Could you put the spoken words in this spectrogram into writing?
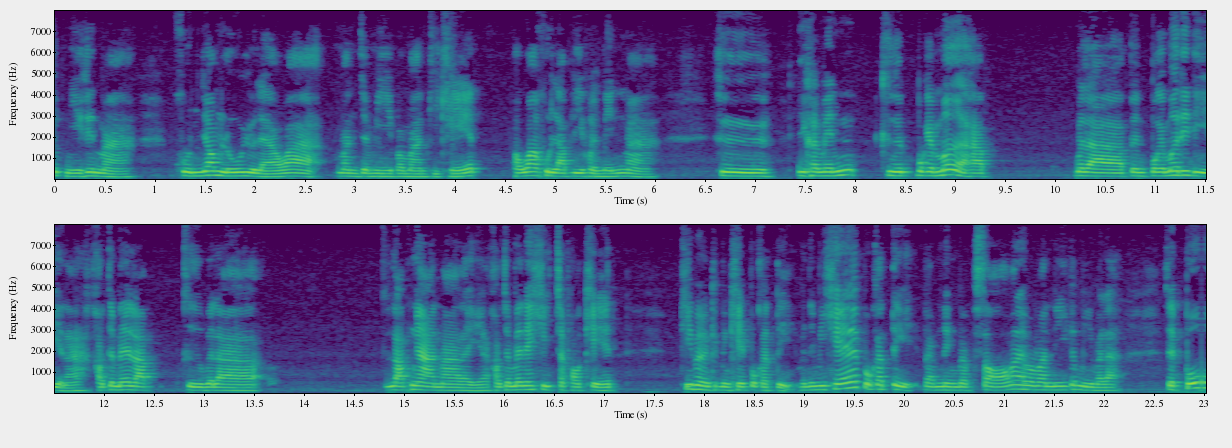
ชุดนี้ขึ้นมา คุณย่อมรู้อยู่แล้วว่ามันจะมีประมาณกี่เคส เพราะว่าคุณรับ requirement มา คือ requirement คือโปรแกรมเมอร์ครับ เวลาเป็นโปรแกรมเมอร์ที่ดีนะเขาจะไม่ได้รับคือเวลารับงานมาอะไรเงี้ยเขาจะไม่ได้คิดเฉพาะเคส ที่มันเป็นเคสปกติ มันจะมีเคสปกติแบบหนึ่งแบบสองอะไรประมาณนี้ก็มีมาละเสร็จปุ๊บ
